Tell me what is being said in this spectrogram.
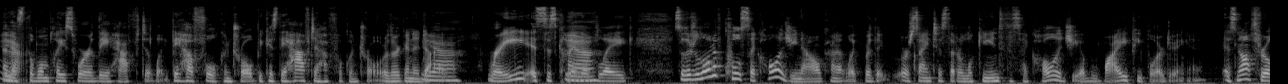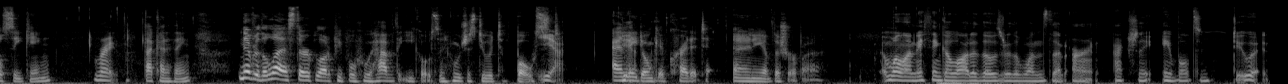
and Yeah. that's the one place where they have to like they have full control because they have to have full control or they're gonna die Yeah. right it's this kind Yeah. of like so there's a lot of cool psychology now kind of like where they or scientists that are looking into the psychology of why people are doing it it's not thrill seeking Right. that kind of thing nevertheless there are a lot of people who have the egos and who just do it to boast Yeah. and they don't give credit to any of the sherpa Well, and I think a lot of those are the ones that aren't actually able to do it,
